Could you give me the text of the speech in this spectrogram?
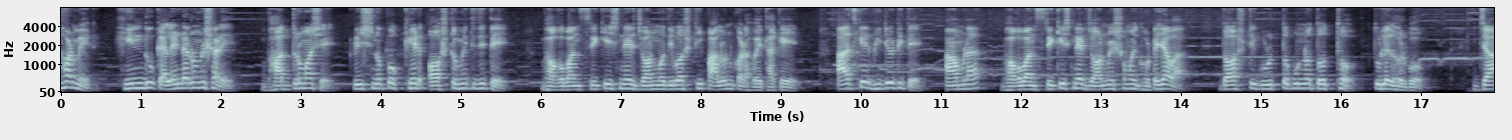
ধর্মের হিন্দু ক্যালেন্ডার অনুসারে ভাদ্র মাসে কৃষ্ণপক্ষের অষ্টমী তিথিতে ভগবান শ্রীকৃষ্ণের জন্মদিবসটি পালন করা হয়ে থাকে। আজকের ভিডিওটিতে আমরা ভগবান শ্রীকৃষ্ণের জন্মের সময় ঘটে যাওয়া দশটি গুরুত্বপূর্ণ তথ্য তুলে ধরব, যা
